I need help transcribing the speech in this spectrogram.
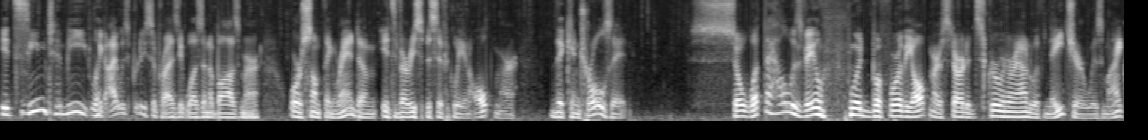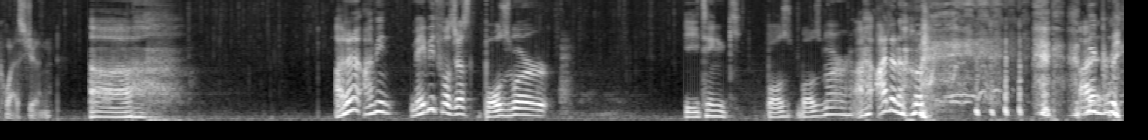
it seemed to me like I was pretty surprised it wasn't a Bosmer or something random. It's very specifically an Altmer that controls it. So what the hell was Valenwood before the Altmer started screwing around with nature was my question I don't know. I mean, maybe it was just Bosmer eating Bos Bosmer. I, I don't know. I-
